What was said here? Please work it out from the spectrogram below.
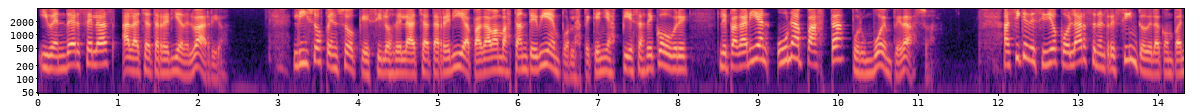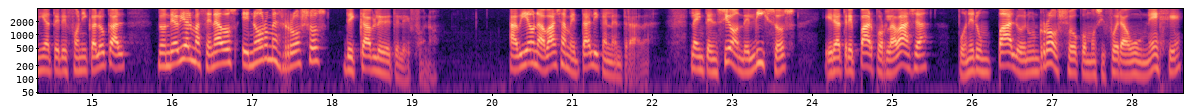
y vendérselas a la chatarrería del barrio. Lisos pensó que si los de la chatarrería pagaban bastante bien por las pequeñas piezas de cobre, le pagarían una pasta por un buen pedazo. Así que decidió colarse en el recinto de la compañía telefónica local, donde había almacenados enormes rollos de cable de teléfono. Había una valla metálica en la entrada. La intención de Lisos era trepar por la valla, poner un palo en un rollo como si fuera un eje,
